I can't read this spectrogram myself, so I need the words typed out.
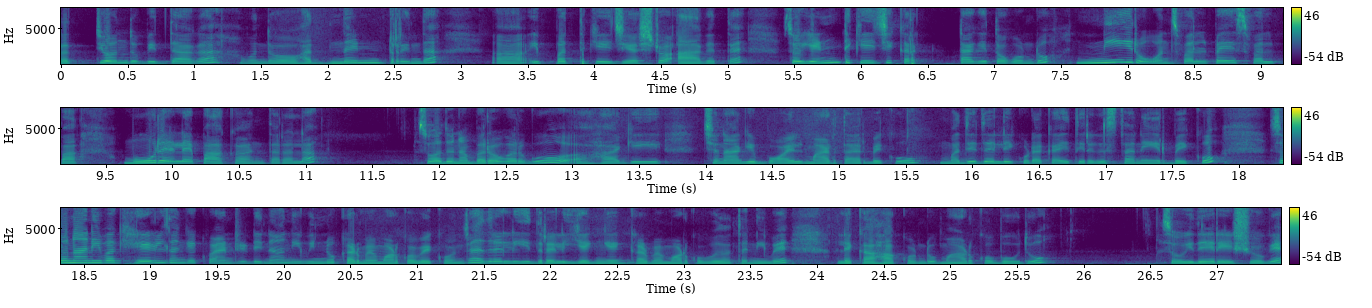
ಪ್ರತಿಯೊಂದು ಬಿದ್ದಾಗ ಒಂದು ಹದಿನೆಂಟರಿಂದ ಇಪ್ಪತ್ತು ಕೆ ಜಿಯಷ್ಟು ಆಗುತ್ತೆ. ಸೊ ಎಂಟು ಕೆ ಜಿ ಕರೆಕ್ಟಾಗಿ ತೊಗೊಂಡು ನೀರು ಒಂದು ಸ್ವಲ್ಪ ಸ್ವಲ್ಪ ಮೂರೆಲೆ ಪಾಕ ಅಂತಾರಲ್ಲ ಸೊ ಅದನ್ನು ಬರೋವರೆಗೂ ಹಾಗೆ ಚೆನ್ನಾಗಿ ಬಾಯ್ಲ್ ಮಾಡ್ತಾ ಇರಬೇಕು. ಮಧ್ಯದಲ್ಲಿ ಕೂಡ ಕೈ ತಿರುಗಿಸ್ತಾನೆ ಇರಬೇಕು. ಸೊ ನಾನು ಇವಾಗ ಹೇಳ್ದಂಗೆ ಕ್ವಾಂಟಿಟಿನ ನೀವು ಇನ್ನೂ ಕಡಿಮೆ ಮಾಡ್ಕೋಬೇಕು ಅಂದರೆ ಅದರಲ್ಲಿ ಇದರಲ್ಲಿ ಹೆಂಗೆ ಹೆಂಗೆ ಕಡಿಮೆ ಮಾಡ್ಕೋಬೋದು ಅಂತ ನೀವೇ ಲೆಕ್ಕ ಹಾಕ್ಕೊಂಡು ಮಾಡ್ಕೋಬೋದು. ಸೊ ಇದೇ ರೇಷಿಯೋಗೆ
